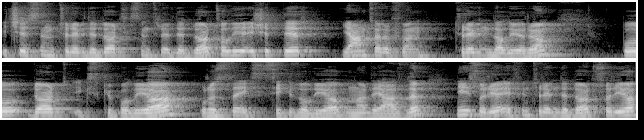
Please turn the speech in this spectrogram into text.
İçerisinin türevi de 4x'in türevi de 4 oluyor eşittir. Yan tarafın türevini de alıyorum. Bu 4x küp oluyor. Burası da eksi 8 oluyor. Bunları da yazdım. Neyi soruyor? F'in türevinde 4 soruyor.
